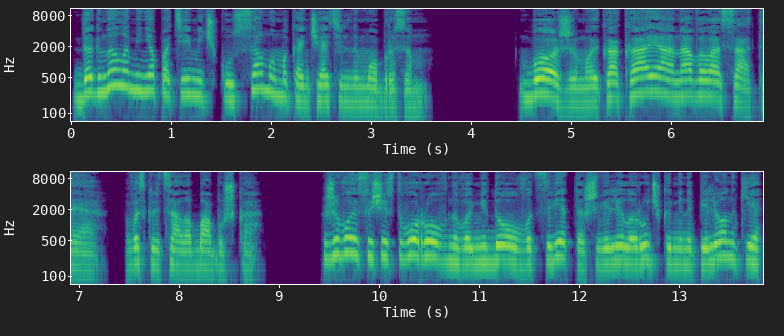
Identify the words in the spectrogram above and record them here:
догнало меня по темечку самым окончательным образом. «Боже мой, какая она волосатая!» — восклицала бабушка. Живое существо ровного медового цвета шевелило ручками на пеленке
